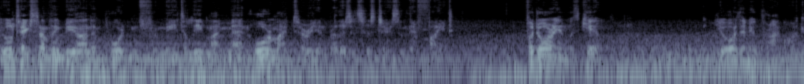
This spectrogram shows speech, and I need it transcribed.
It will take something beyond important for me to leave my men or my Turian brothers and sisters in their fight. Fedorian was killed. You're the new Primarch.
